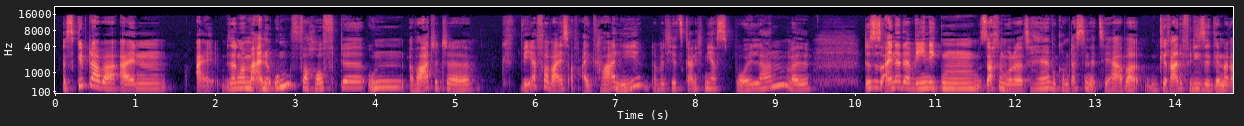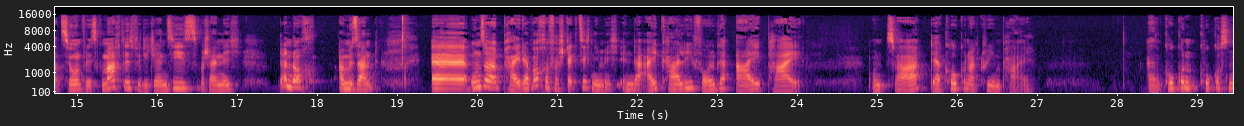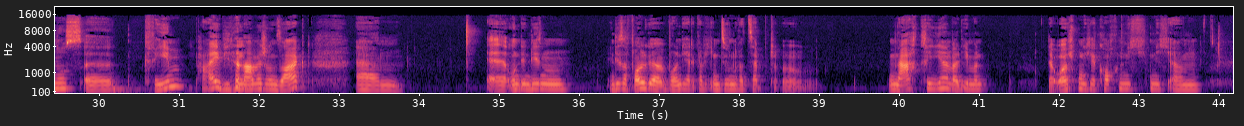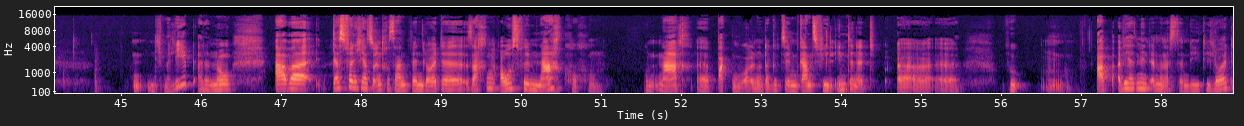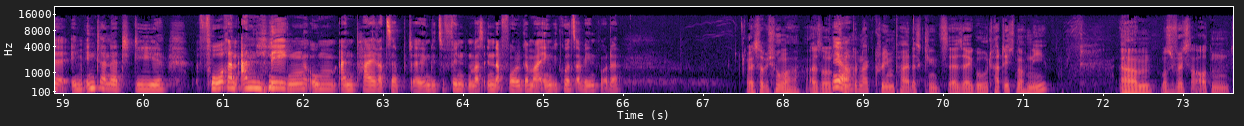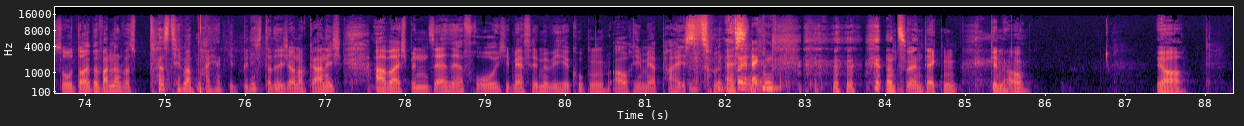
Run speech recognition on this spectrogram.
es gibt aber einen, ein, sagen wir mal, eine unverhoffte, unerwartete Querverweis auf iCali. Da will ich jetzt gar nicht näher spoilern, weil das ist einer der wenigen Sachen, wo du sagst, hä, wo kommt das denn jetzt her? Aber gerade für diese Generation, für die es gemacht ist, für die Gen Zs, wahrscheinlich dann doch amüsant. Äh, unser Pie der Woche versteckt sich nämlich in der iCarly-Folge iPie. Und zwar der Coconut Cream Pie. Also Kokon Kokosnuss äh, Creme Pie, wie der Name schon sagt. Ähm, äh, und in, diesem, in dieser Folge wollen die halt, glaube ich, irgendwie so ein Rezept äh, nachkreieren, weil jemand, der ursprüngliche Koch, nicht, nicht ähm, nicht mehr lebt, I don't know. Aber das fand ich ja so interessant, wenn Leute Sachen aus Film nachkochen und nachbacken äh, wollen. Und da gibt es eben ganz viel Internet. Äh, äh, ab, wie nennt man das denn? Die, die Leute im Internet, die Foren anlegen, um ein Pie-Rezept irgendwie zu finden, was in der Folge mal irgendwie kurz erwähnt wurde. Jetzt habe ich Hunger. Also ja. Coconut Cream Pie, das klingt sehr, sehr gut. Hatte ich noch nie. Ähm, muss ich vielleicht auch outen, so doll bewandern, was das Thema Pie angeht, bin ich tatsächlich auch noch gar nicht. Aber ich bin sehr, sehr froh, je mehr Filme wir hier gucken, auch je mehr Pies zu essen. zu entdecken. und zu entdecken. Genau. Ja.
